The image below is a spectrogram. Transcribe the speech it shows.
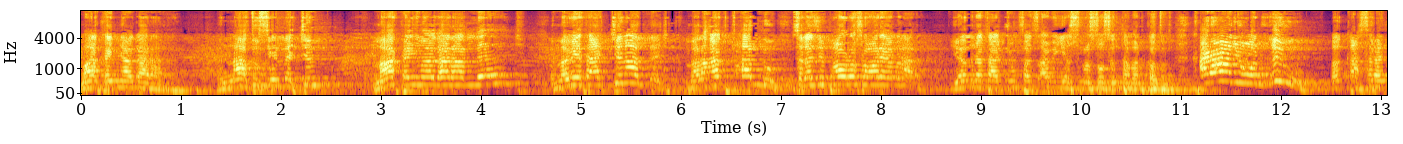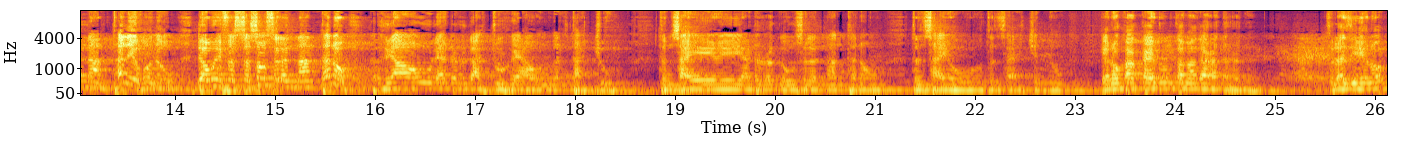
ማከኛ ጋር አለ። እናቱስ የለችም? ማከኛ ጋር አለች። እመቤታችን አለች። መላእክት አሉ። ስለዚህ ጳውሎስ ሐዋርያ ምን አለ? የእምነታችሁን ፈጻሚ ኢየሱስ ክርስቶስን ተመልከቱት። ቀራንዮን እዩ። በቃ ስለ እናንተ ነው የሆነው። ደሙ የፈሰሰው ስለ እናንተ ነው። ሕያው ሊያደርጋችሁ ሕያውን በልታችሁ ትንሣኤ ያደረገው ስለ እናንተ ነው። ትንሣኤው ትንሣኤያችን ነው። ሄኖክ አካሄዱን ከማ ጋር አደረገ? ስለዚህ ሄኖክ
